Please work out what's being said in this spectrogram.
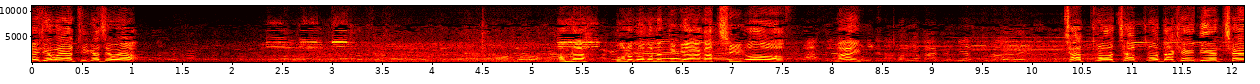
এই যে ভাইয়া, ঠিক আছে ভাইয়া? আমরা গণভবনের দিকে আগাচ্ছি। ও, নাই। ছাত্র ছাত্র দেখাই দিয়েছে।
